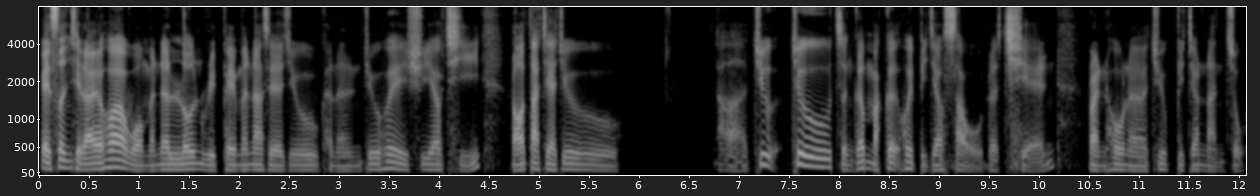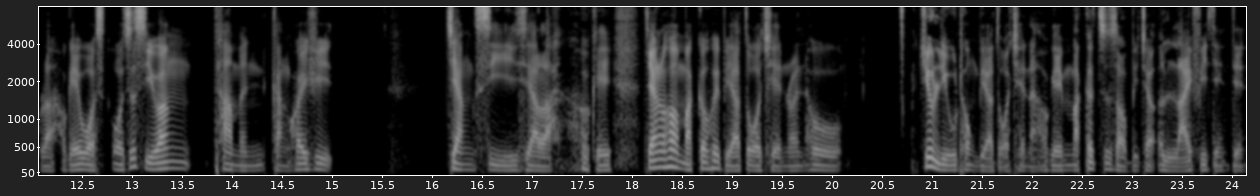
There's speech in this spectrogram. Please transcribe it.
可以升起来的话，我们的 loan repayment 那些就可能就会需要起，然后大家就啊，就就整个 market 会比较少的钱，然后呢就比较难走了。OK，我我是希望他们赶快去降息一下啦。OK，这样的话马克会比较多钱，然后就流通比较多钱啦。OK，马克至少比较 alive 一点点，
